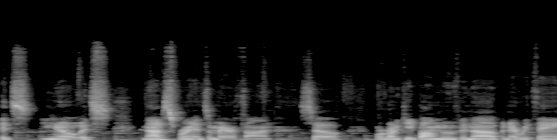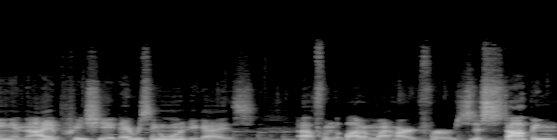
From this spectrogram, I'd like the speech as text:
it's you know it's not a sprint; it's a marathon. So we're going to keep on moving up and everything. And I appreciate every single one of you guys uh, from the bottom of my heart for just stopping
